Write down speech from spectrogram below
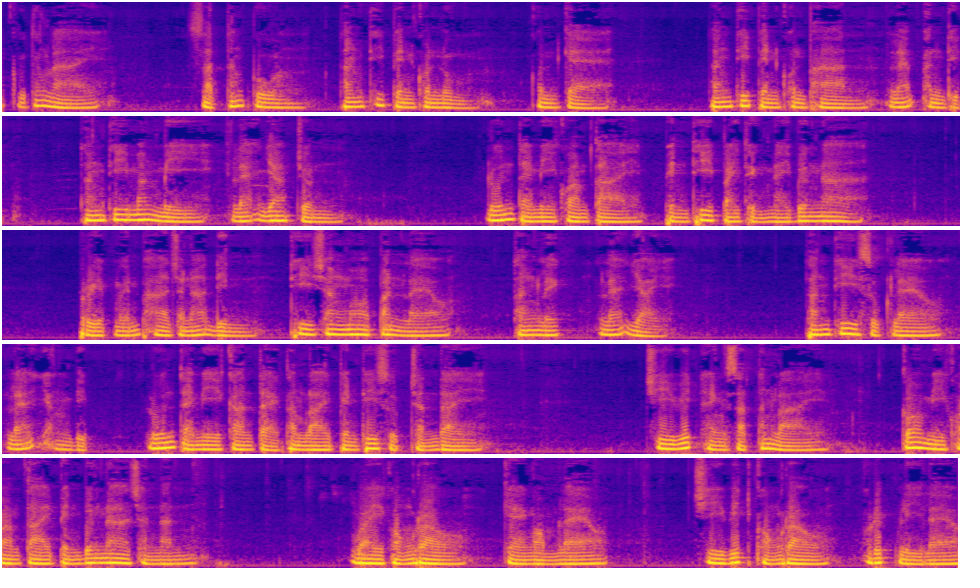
ภิกขุทั้งหลาย สัตว์ทั้งปวง ทั้งที่เป็นคนหนุ่ม คนแก่ ทั้งที่เป็นคนพาลและบัณฑิต ทั้งที่มั่งมีและยากจนล้วนแต่มีความตายเป็นที่ไปถึงในเบื้องหน้า เปรียบเหมือนภาชนะดินที่ช่างหม้อปั้นแล้ว ทั้งเล็กและใหญ่ ทั้งที่สุกแล้วและยังดิบ ล้วนแต่มีการแตกทำลายเป็นที่สุดฉันใด ชีวิตแห่งสัตว์ทั้งหลาย ก็มีความตายเป็นเบื้องหน้าฉันนั้น วัยของเราแก่ง่อมแล้ว ชีวิตของเราริบหลีแล้ว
